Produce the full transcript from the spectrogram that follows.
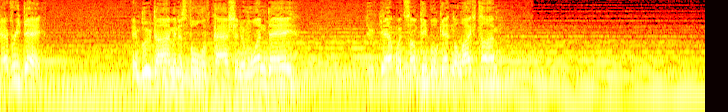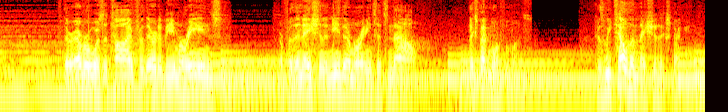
Every day. And Blue Diamond is full of passion, and one day you get what some people get in a lifetime. If there ever was a time for there to be Marines, or for the nation to need their Marines, it's now. They expect more from us. Because we tell them they should expect more.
